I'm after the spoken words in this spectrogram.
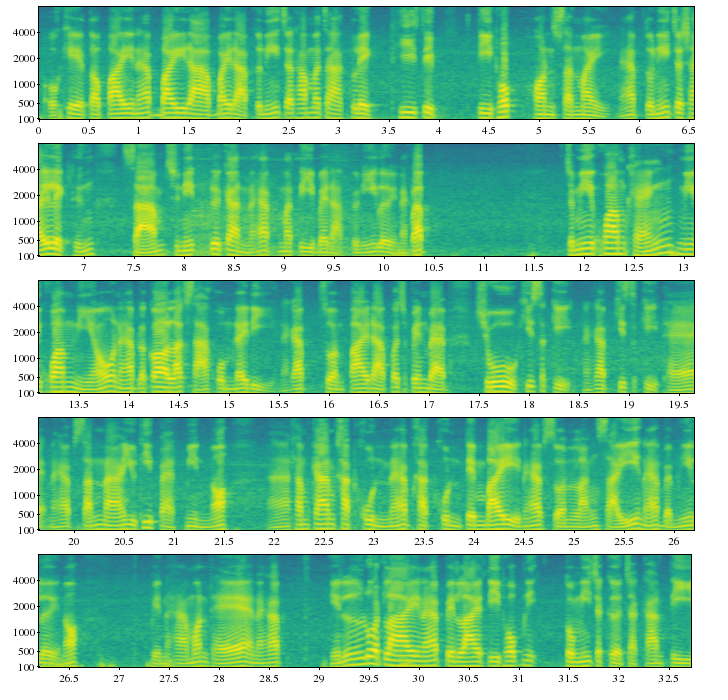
โอเค ต่อไปนะครับ ใบดาบ ใบดาบตัวนี้จะทำมาจากเหล็ก T10 ตีทบฮอนซันไมนะครับตัวนี้จะใช้เหล็กถึง 3 ชนิดด้วยกันนะครับ มาตีใบดาบตัวนี้เลยนะครับ จะมีความแข็งมีความเหนียวนะครับ แล้วก็รักษาคมได้ดีนะครับ ส่วนปลายดาบก็จะเป็นแบบชูคิสกินะครับคิสกิแท้นะครับ สันหนาอยู่ที่ 8 มิลเนาะทำการขัดขุ่นนะครับ ขัดขุ่นเต็มใบนะครับ ส่วนหลังใสนะครับแบบนี้เลยเนาะเป็นฮาร์มอนแท้นะครับ เห็นลวดลายนะครับเป็นลายตีทบนี่ตรงนี้จะเกิดจากการตี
